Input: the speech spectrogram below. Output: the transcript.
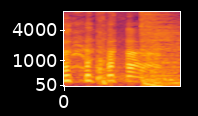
Yeah!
